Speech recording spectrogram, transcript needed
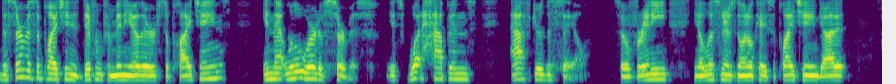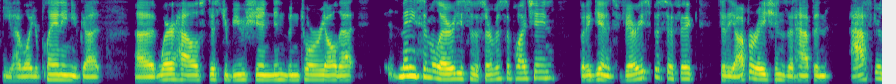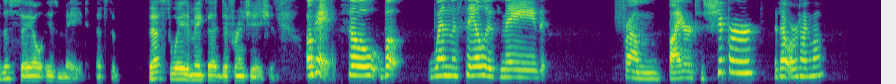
the service supply chain is different from many other supply chains in that little word of service. It's what happens after the sale. So for any, you know, listeners going, okay, supply chain, got it. You have all your planning, you've got uh, warehouse, distribution, inventory, all that. Many similarities to the service supply chain, but again, it's very specific to the operations that happen after the sale is made. That's the best way to make that differentiation. Okay, so but when the sale is made from buyer to shipper, is that what we're talking about?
